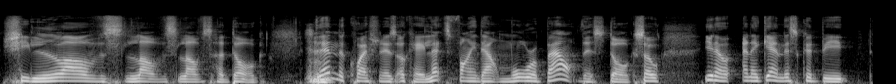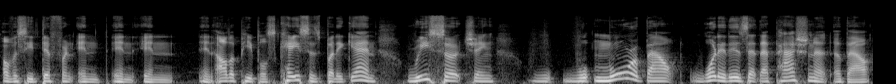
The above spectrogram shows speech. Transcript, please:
she loves, loves, loves her dog. Mm. Then the question is okay, let's find out more about this dog. So, you know, and again, this could be obviously different in in in in other people's cases but again researching w- more about what it is that they're passionate about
